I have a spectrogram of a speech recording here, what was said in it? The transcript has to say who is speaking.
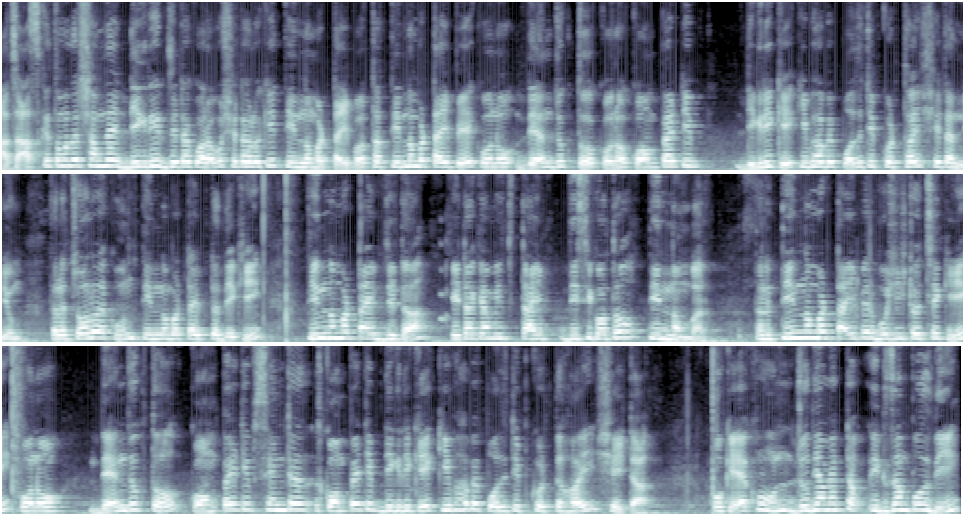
Speaker 1: আচ্ছা আজকে তোমাদের সামনে ডিগ্রির যেটা করাবো সেটা হলো কি তিন নম্বর টাইপ অর্থাৎ তিন নম্বর টাইপে কোনো দেনযুক্ত কোনো কম্পারেটিভ ডিগ্রিকে কীভাবে পজিটিভ করতে হয় সেটার নিয়ম। তাহলে চলো এখন তিন নম্বর টাইপটা দেখি। তিন নম্বর টাইপ যেটা, এটাকে আমি টাইপ দিছি কত? তিন নম্বর। তাহলে তিন নম্বর টাইপের বৈশিষ্ট্য হচ্ছে কি, কোনো দেনযুক্ত কম্পারেটিভ সেন্টেন্স কম্পারেটিভ ডিগ্রিকে কীভাবে পজিটিভ করতে হয় সেইটা। ওকে এখন যদি আমি একটা এক্সাম্পল দিই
